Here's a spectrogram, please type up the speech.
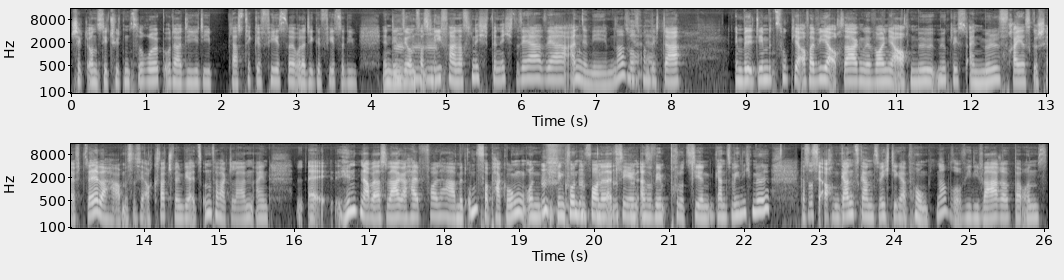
schickt uns die Tüten zurück oder die, die Plastikgefäße oder die Gefäße, die, in denen sie uns das liefern. Das finde ich, finde ich sehr, sehr angenehm, ne? so dass Ja, man ja. sich da in dem Bezug ja auch, weil wir ja auch sagen, wir wollen ja auch Müll, möglichst ein müllfreies Geschäft selber haben. Es ist ja auch Quatsch, wenn wir als Unverpacktladen ein, äh, hinten aber das Lager halb voll haben mit Umverpackungen und den Kunden vorne erzählen, also wir produzieren ganz wenig Müll. Das ist ja auch ein ganz, ganz wichtiger Punkt, ne? so wie die Ware bei uns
